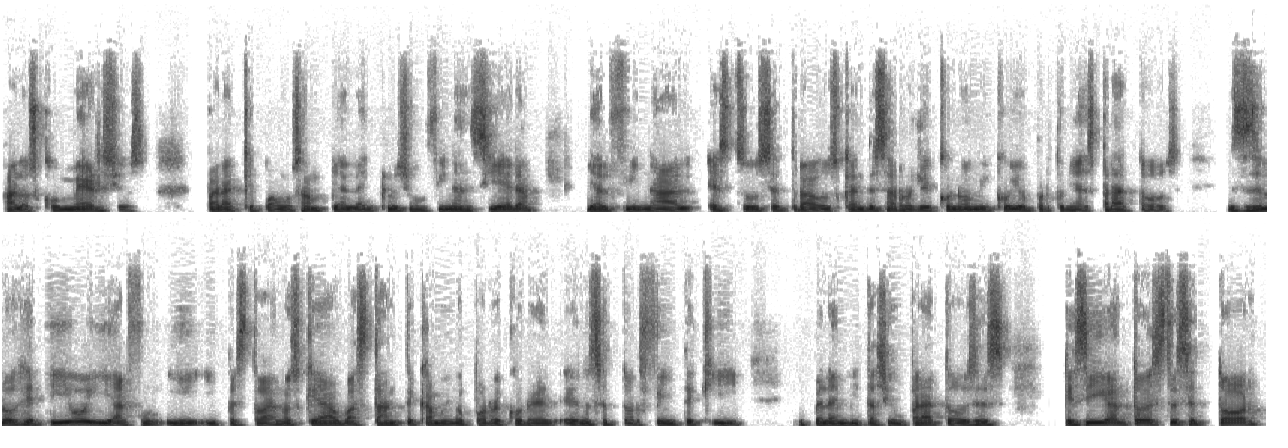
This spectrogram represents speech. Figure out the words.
para los comercios, para que podamos ampliar la inclusión financiera y al final esto se traduzca en desarrollo económico y oportunidades para todos. Ese es el objetivo y, y, pues todavía nos queda bastante camino por recorrer en el sector fintech y, pues la invitación para todos es que sigan todo este sector,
